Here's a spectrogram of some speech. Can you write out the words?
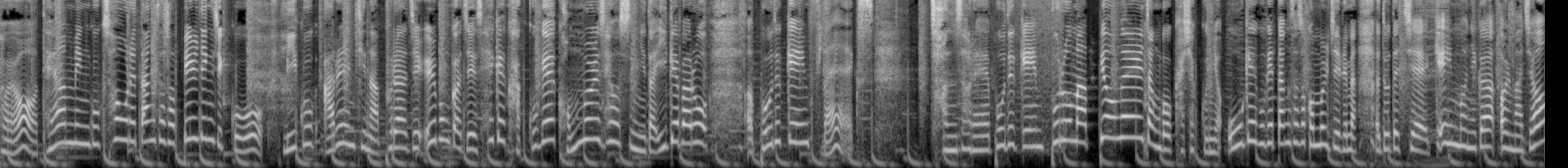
저요, 대한민국 서울에 땅 사서 빌딩 짓고 미국, 아르헨티나, 브라질, 일본까지 세계 각국에 건물 세웠습니다. 이게 바로 어, 보드게임 flex. 전설의 보드게임 부루마 뿅을 정복하셨군요. 5개국에 땅 사서 건물 지으면 도대체 게임머니가 얼마죠?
